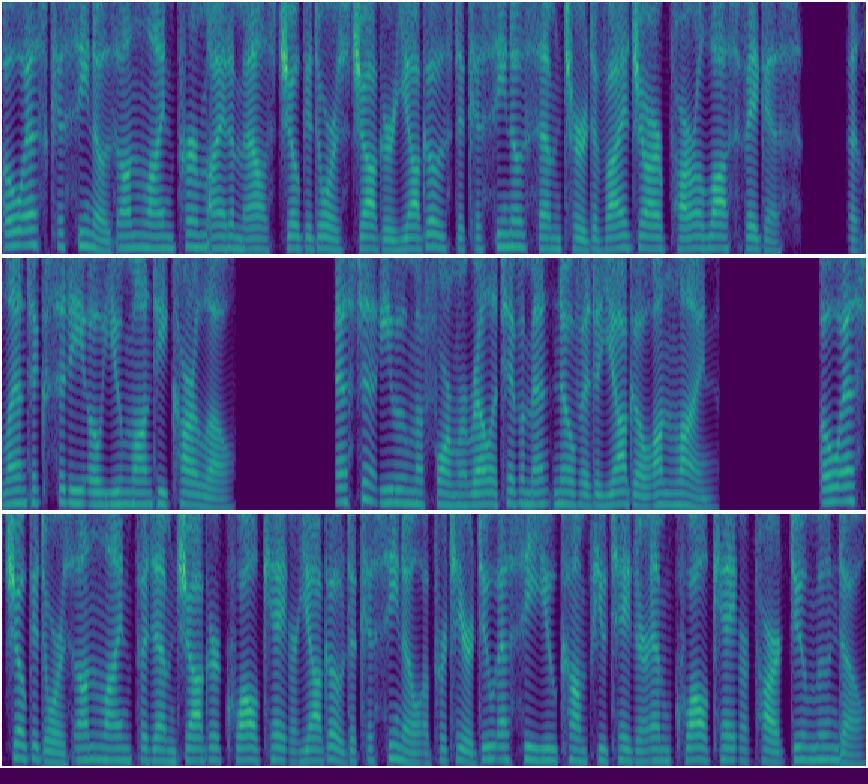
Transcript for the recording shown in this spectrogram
Os casinos online permitem aos jogadores jogar jogos de casino sem ter de viajar para Las Vegas, Atlantic City ou Monte Carlo. Esta é uma forma relativamente nova de jogo online. Os jogadores online podem jogar qualquer jogo de casino a partir do seu computador em qualquer parte do mundo.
